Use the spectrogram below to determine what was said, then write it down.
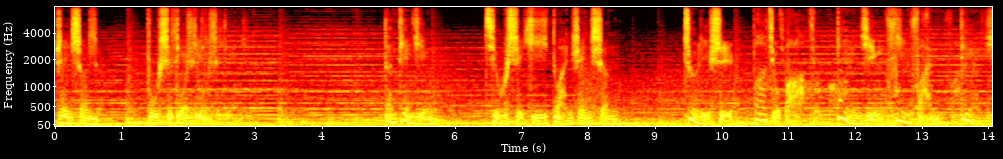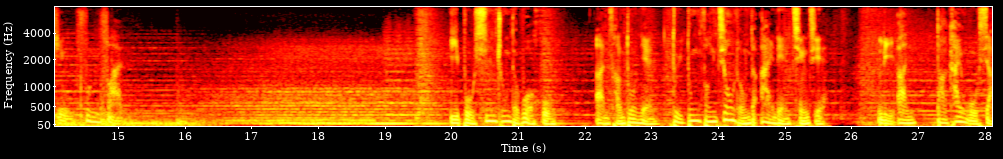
人生不是电影，但电影就是一段人生。这里是八九八电影风范，电影风范。一部心中的卧虎，暗藏多年对东方蛟龙的爱恋情节。李安打开武侠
